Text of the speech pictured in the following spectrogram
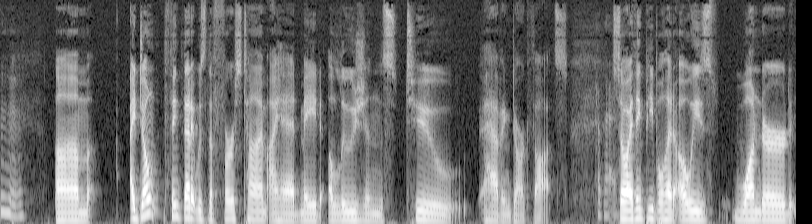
they- Mhm. Um, I don't think that it was the first time I had made allusions to having dark thoughts. Okay. So I think people had always wondered,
